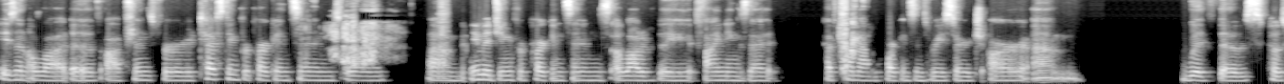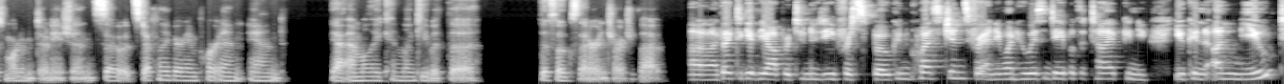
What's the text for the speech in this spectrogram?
isn't a lot of options for testing for Parkinson's or um, imaging for Parkinson's, a lot of the findings that have come out of Parkinson's research are um, with those postmortem donations. So it's definitely very important. And yeah, Emily can link you with the the folks that are in charge of that. Uh, I'd like to give the opportunity for spoken questions for anyone who isn't able to type. Can you you can unmute,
